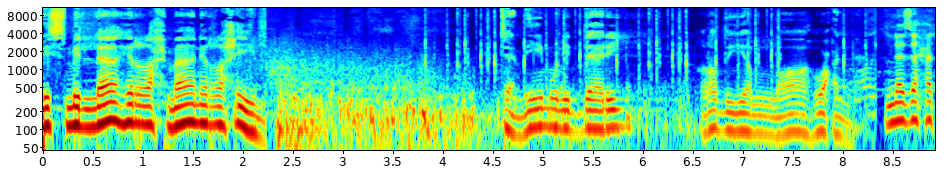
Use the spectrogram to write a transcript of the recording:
بسم الله الرحمن الرحيم. تميم الداري رضي الله عنه. نزحت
